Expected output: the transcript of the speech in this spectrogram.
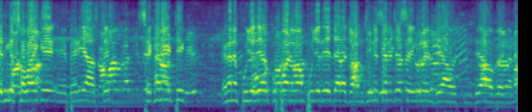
যেদিকে সবাইকে বেরিয়ে আসছে সেখানে ঠিক এখানে পুজো দেওয়ার কুপন এবং পুজো দিয়ে যারা জন- জিনিস এনেছে সেইগুলি দেওয়া দেওয়া হবে এখানে।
